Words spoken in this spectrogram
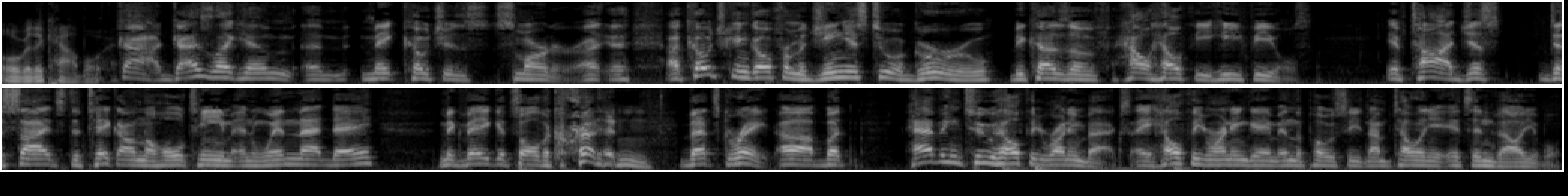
over the Cowboys. God, guys like him uh, make coaches smarter. A, a coach can go from a genius to a guru because of how healthy he feels. If Todd just decides to take on the whole team and win that day, McVay gets all the credit. Hmm. That's great. Uh, but having two healthy running backs, a healthy running game in the postseason, I'm telling you, it's invaluable.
